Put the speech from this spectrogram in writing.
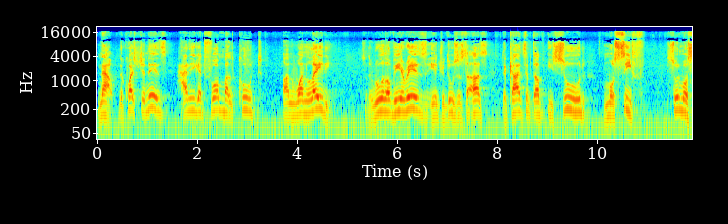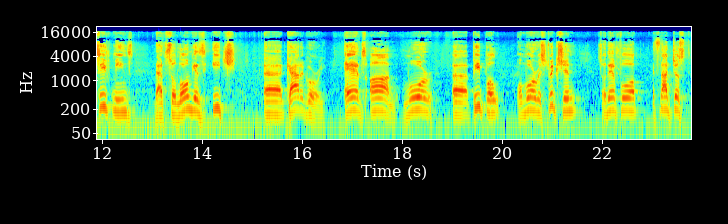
Now the question is, how do you get four malkut on one lady? So the rule over here is he introduces to us the concept of isur mosif. Isur mosif means that so long as each uh, category adds on more uh, people or more restriction, so therefore it's not just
